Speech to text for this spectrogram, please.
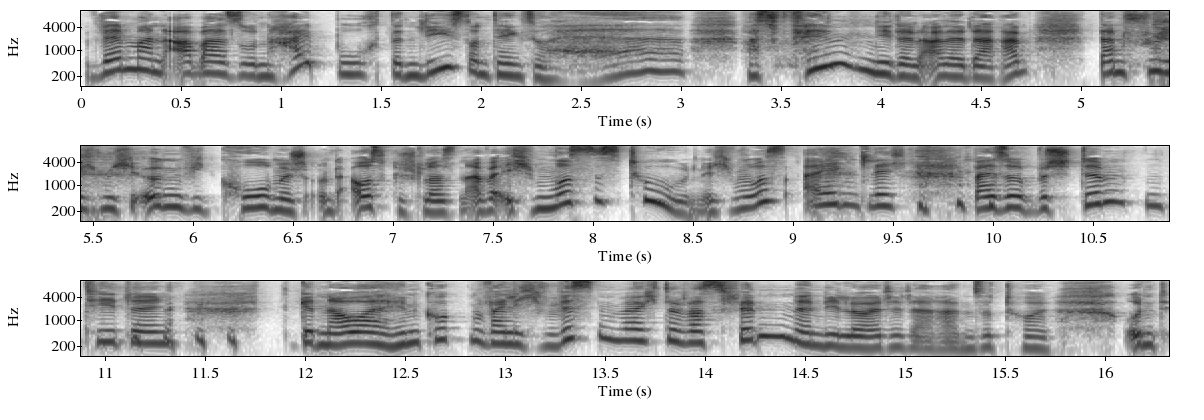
Wenn man aber so ein Hypebuch dann liest und denkt so, hä, was finden die denn alle daran? Dann fühle ich mich irgendwie komisch und ausgeschlossen. Aber ich muss es tun. Ich muss eigentlich bei so bestimmten Titeln genauer hingucken, weil ich wissen möchte, was finden denn die Leute daran so toll. Und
